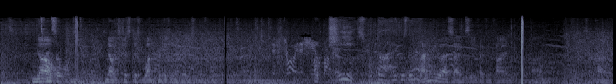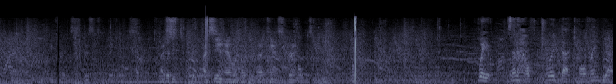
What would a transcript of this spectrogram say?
wins. It's No, been so long since I played. no, it's just this one particular base, and there's multiple. Destroy the shield Oh, jeez. What the heck was that? I'm gonna go outside and see if I can find um, some kind of ammo because this is ridiculous. I see, I see an ammo gun, but I can't sprint in this game. Wait, is that a health droid? That tall thing? Yes.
